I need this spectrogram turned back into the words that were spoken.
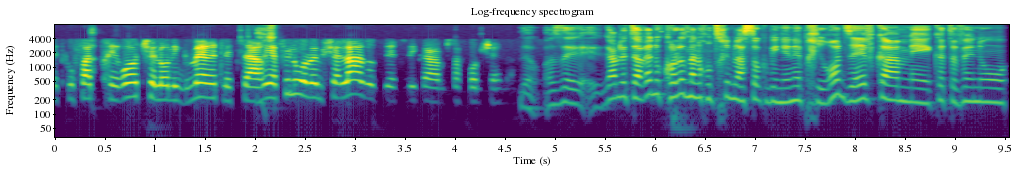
בתקופת בחירות שלא נגמרת, לצערי. אפילו הממשלה הזאת החזיקה בסך הכל שנה. זהו, אז אה, גם לצערנו, כל הזמן אנחנו צריכים לעסוק בענייני בחירות. זאב קם, אה, כתבנו,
